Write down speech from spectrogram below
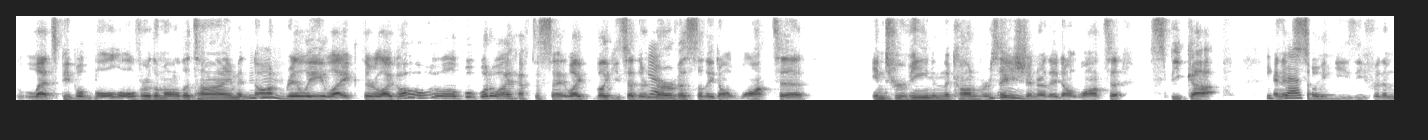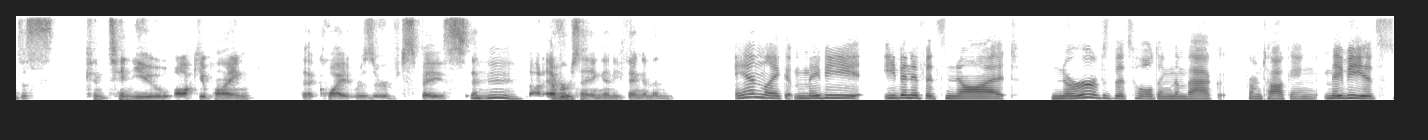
lets people bowl over them all the time and not hmm really like they're like, "Oh, well, what do I have to say?" Like like you said, they're Yeah. nervous, so they don't want to intervene in the hmm conversation or they don't want to speak up, and it's so easy for them to continue occupying that quiet reserved space and hmm not ever saying anything and then And like maybe even if it's not nerves that's holding them back from talking, maybe it's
